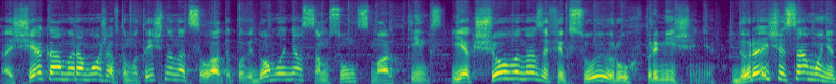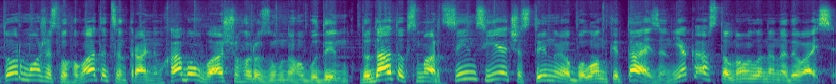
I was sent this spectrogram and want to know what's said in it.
А ще камера може автоматично надсилати повідомлення в Samsung Smart Things, якщо вона зафіксує рух в приміщенні. До речі, сам монітор може слугувати центральним хабом вашого розумного будинку. Додаток SmartSense є частиною оболонки Tizen, яка встановлена на девайсі.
